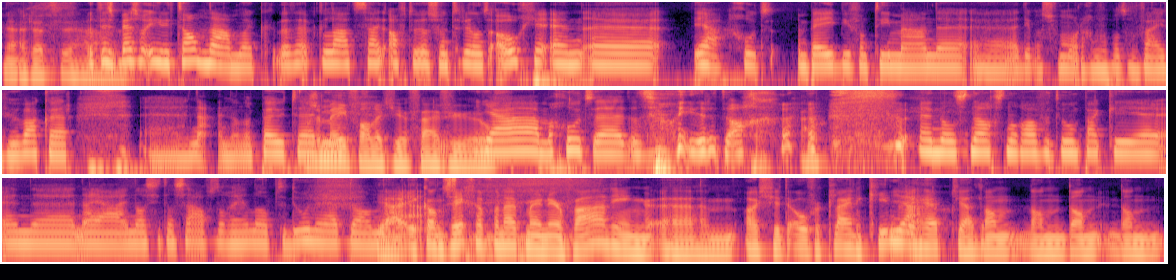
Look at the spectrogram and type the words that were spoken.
Nou, dat, eh, Het is best wel irritant namelijk. Dat heb ik de laatste tijd af en toe wel zo'n trillend oogje. En eh, ja, goed, een baby van 10 maanden. eh, die was vanmorgen bijvoorbeeld om 5 uur wakker. Nou, en dan een peuter. Dat is een die- meevalletje, vijf uur. of- Ja, maar goed, dat is wel iedere dag. Oh. en dan s'nachts nog af en toe een paar keer. En, nou ja, en als je dan s'avonds nog een hele hoop te doen hebt, dan... Ja, ik kan zeggen vanuit mijn ervaring, ehm, als je het over kleine kinderen Ja. hebt, ja, dan, dan, dan, dan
